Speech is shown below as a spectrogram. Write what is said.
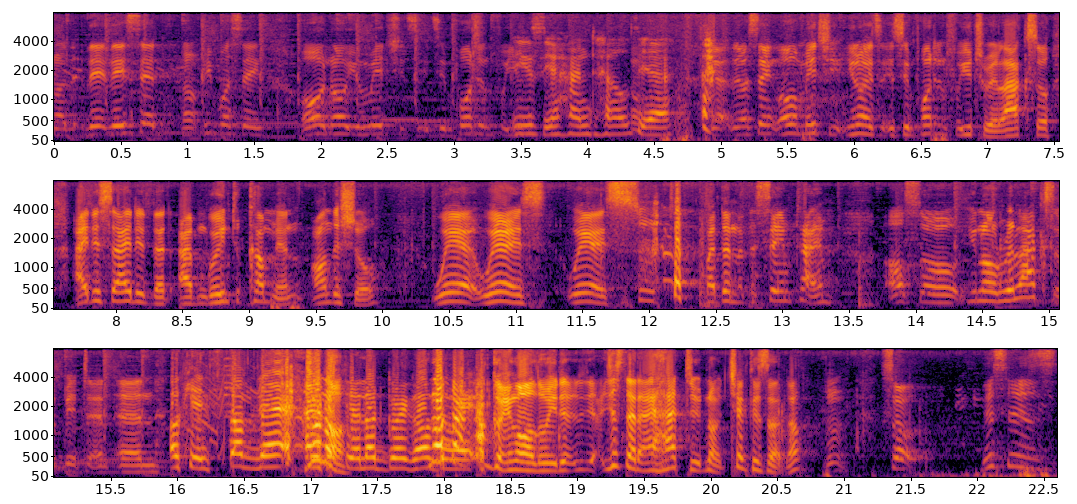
You know, they, they said you know, people are saying, oh no, you Mich, it's, it's important for you. Use your handheld, Oh. yeah. yeah, they were saying, oh Mich, you know, it's, it's important for you to relax. So I decided that I'm going to come in on the show, wear wear a, wear a suit, but then at the same time. Also, you know, relax a bit and, and Okay, stop there. No, no. you're not going all no, the no, way. not going all the way. Just that I had to. No, check this out. Huh? Mm. So, this is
